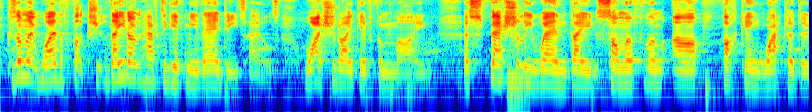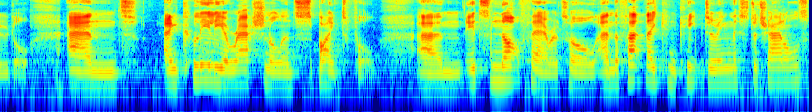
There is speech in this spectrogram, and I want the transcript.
Because I'm like, why the fuck should they don't have to give me their details? Why should I give them mine? Especially when they some of them are fucking wackadoodle and and clearly irrational and spiteful. Um, it's not fair at all, and the fact they can keep doing this to channels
